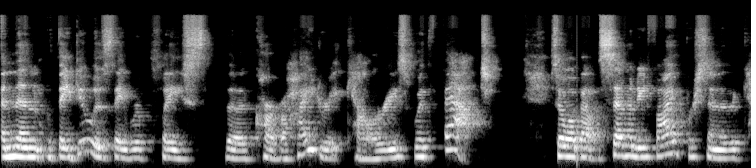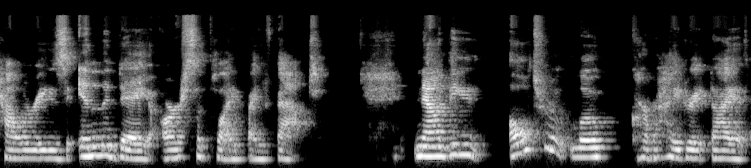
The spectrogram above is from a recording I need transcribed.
And then what they do is they replace the carbohydrate calories with fat. So about 75% of the calories in the day are supplied by fat. Now, the ultra low carbohydrate diets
